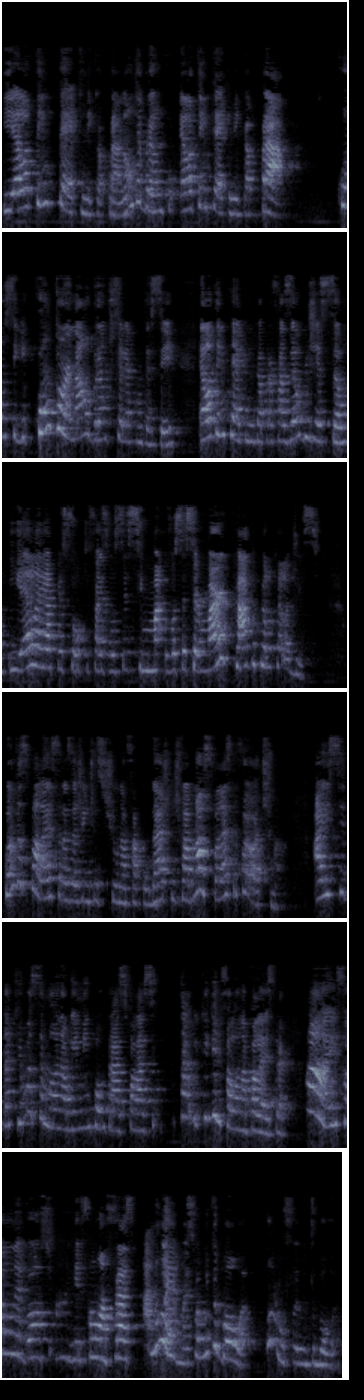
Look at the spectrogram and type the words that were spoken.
E ela tem técnica para não ter branco, ela tem técnica para conseguir contornar o branco se ele acontecer, ela tem técnica para fazer objeção e ela é a pessoa que faz você, se, você ser marcado pelo que ela disse. Quantas palestras a gente assistiu na faculdade que a gente falava, nossa, palestra foi ótima. Aí, se daqui uma semana alguém me encontrasse e falasse, tá, o que, que ele falou na palestra? Ah, ele falou um negócio, ah, ele falou uma frase, ah, não lembro, mas foi muito boa. Como foi muito boa?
